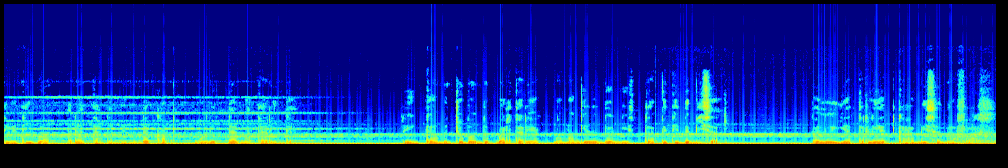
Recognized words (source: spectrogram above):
tiba-tiba ada tangan yang mendekap mulut dan mata Ringka. Ringka mencoba untuk berteriak, memanggil Doni tapi tidak bisa. Lalu ia terlihat kehabisan nafas.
